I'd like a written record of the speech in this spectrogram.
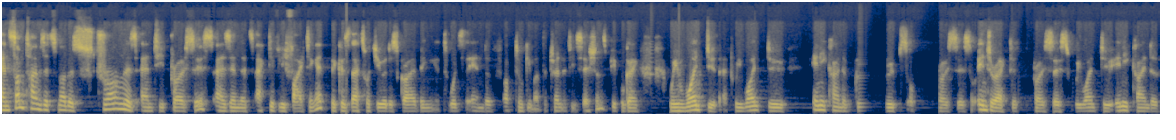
And sometimes it's not as strong as anti process, as in it's actively fighting it, because that's what you were describing towards the end of, of talking about the Trinity sessions. People going, we won't do that. We won't do any kind of groups or process or interactive process. We won't do any kind of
